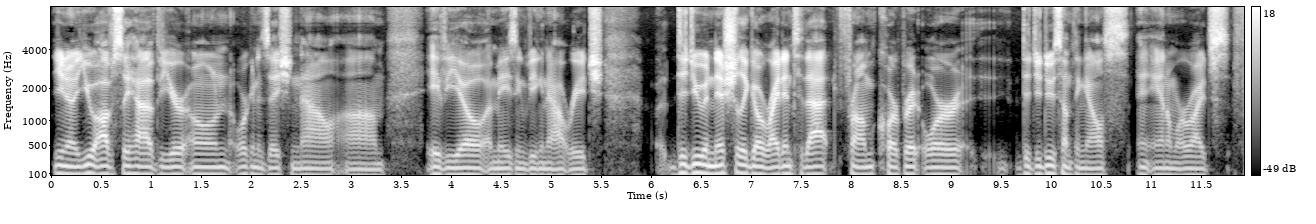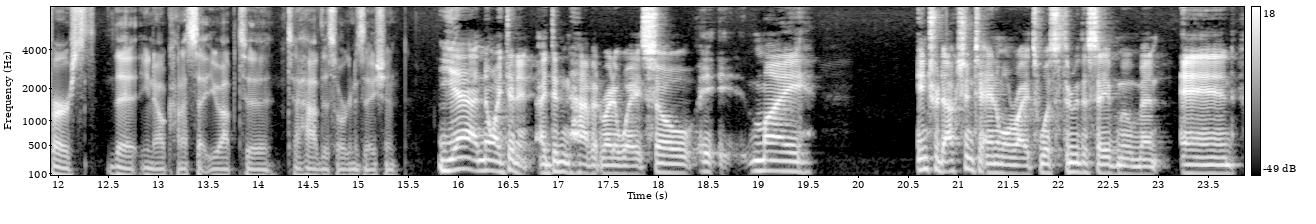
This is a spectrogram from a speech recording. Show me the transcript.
you know, you obviously have your own organization now, um, AVO, Amazing Vegan Outreach. Did you initially go right into that from corporate, or did you do something else in animal rights first that you know kind of set you up to to have this organization? Yeah, no, I didn't. I didn't have it right away. So it, my introduction to animal rights was through the Save movement, and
